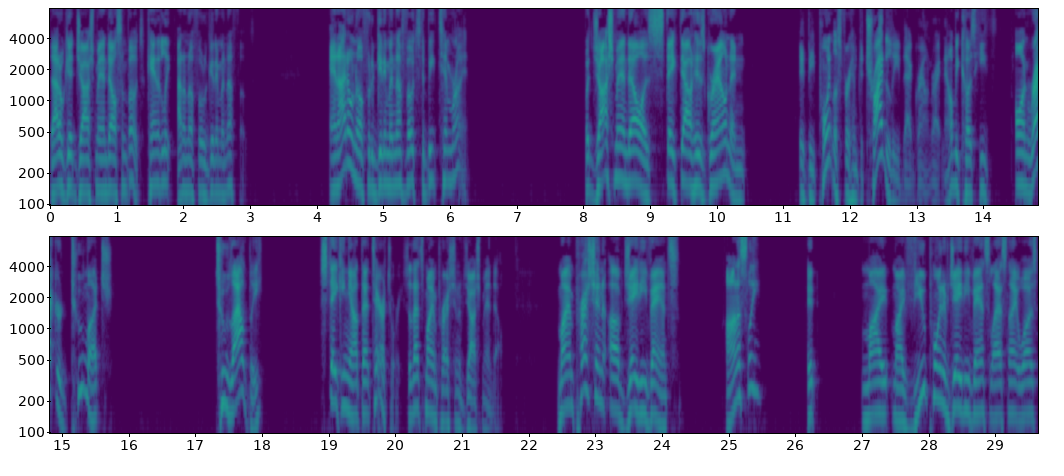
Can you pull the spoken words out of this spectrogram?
That'll get Josh Mandel some votes. Candidly, I don't know if it'll get him enough votes. And I don't know if it'll get him enough votes to beat Tim Ryan. But Josh Mandel has staked out his ground, and it'd be pointless for him to try to leave that ground right now because he's on record too much, too loudly, staking out that territory. So that's my impression of Josh Mandel. My impression of J.D. Vance, honestly, my my viewpoint of JD Vance last night was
